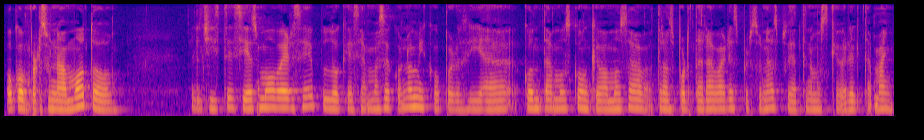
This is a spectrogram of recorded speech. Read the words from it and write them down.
o comprarse una moto. El chiste si es moverse, pues lo que sea más económico, pero si ya contamos con que vamos a transportar a varias personas, pues ya tenemos que ver el tamaño.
